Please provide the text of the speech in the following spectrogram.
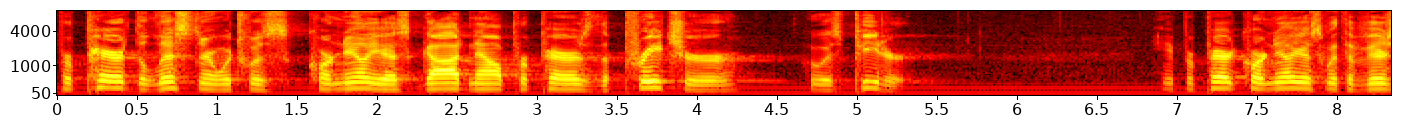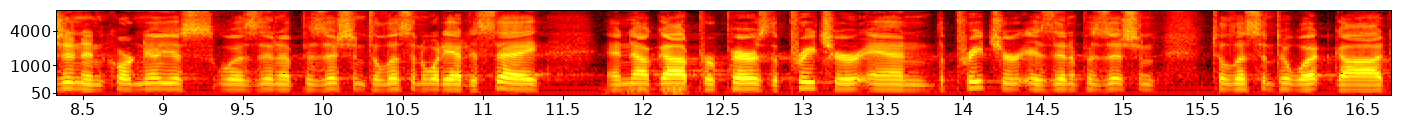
prepared the listener, which was Cornelius, God now prepares the preacher, who is Peter. He prepared Cornelius with a vision, and Cornelius was in a position to listen to what he had to say. And now God prepares the preacher, and the preacher is in a position to listen to what God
